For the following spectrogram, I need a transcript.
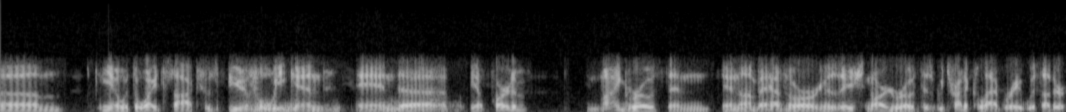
Um, you know, with the White Sox, it was a beautiful weekend, and uh, you know, part of my growth and and on behalf of our organization, our growth is we try to collaborate with other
